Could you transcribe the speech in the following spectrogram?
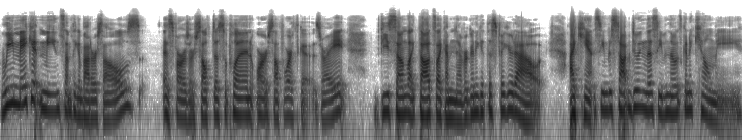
We make it mean something about ourselves as far as our self discipline or our self worth goes, right? These sound like thoughts like, I'm never going to get this figured out. I can't seem to stop doing this, even though it's going to kill me.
